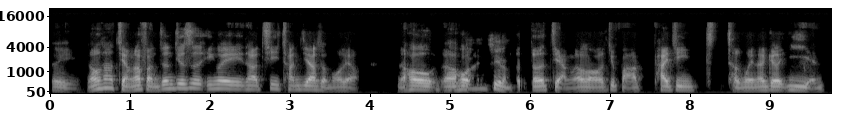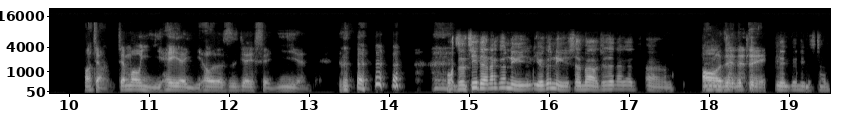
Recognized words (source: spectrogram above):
对，然后他讲了，反正就是因为他去参加什么了，然后然后得奖了，然后就把他派进成为那个议员。我讲这么以黑了以后的世界选议员，我只记得那个女有个女生吧，就是那个嗯。哦，对对对，那个女生，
